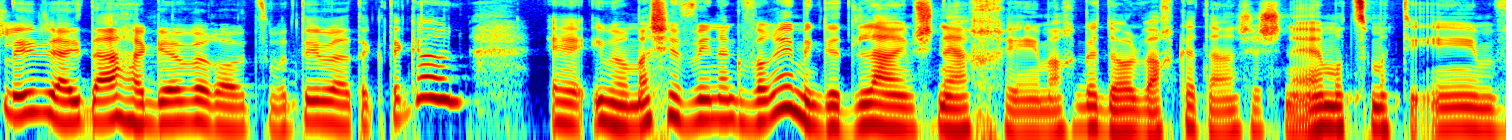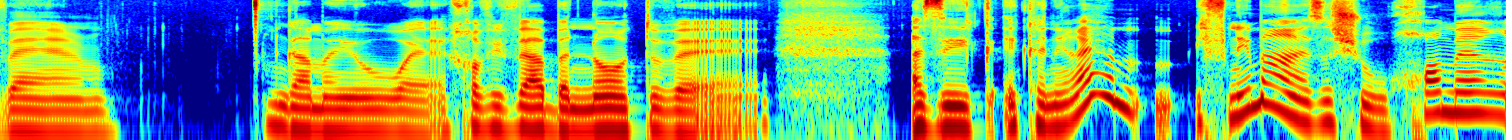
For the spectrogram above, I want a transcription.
שלי, שהייתה הגבר העוצמתי והתקתקן, אה, היא ממש הבינה גברים, היא גדלה עם שני אחים, אח גדול ואח קטן, ששניהם עוצמתיים, וגם היו אה, חביבי הבנות, ו... אז היא כנראה הפנימה איזשהו חומר,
